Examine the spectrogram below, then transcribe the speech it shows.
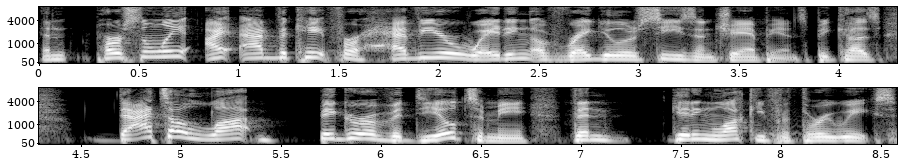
And personally, I advocate for heavier weighting of regular season champions because that's a lot bigger of a deal to me than getting lucky for three weeks.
